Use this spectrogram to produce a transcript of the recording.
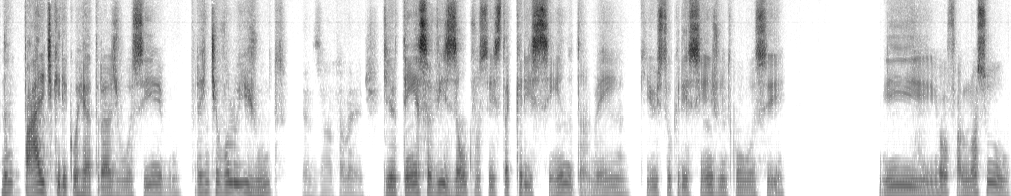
não pare de querer correr atrás de você, para a gente evoluir junto. Exatamente. Que eu tenho essa visão que você está crescendo também, que eu estou crescendo junto com você. E eu falo, nosso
